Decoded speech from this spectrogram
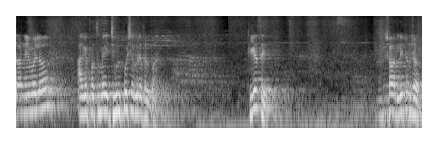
দেওয়ার নেম হইল, আগে প্রথমে এই ঝুল পয়সা করে ফেলবা। ঠিক আছে? শর্ট লিটন শর্ট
